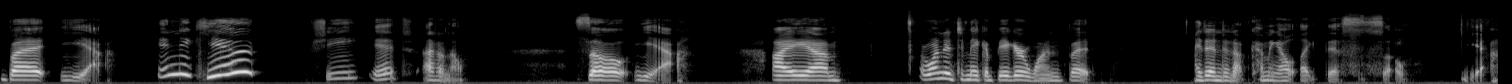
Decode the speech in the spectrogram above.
But yeah, isn't he cute? She, it, I don't know. So yeah, I um, I wanted to make a bigger one, but it ended up coming out like this. So yeah.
